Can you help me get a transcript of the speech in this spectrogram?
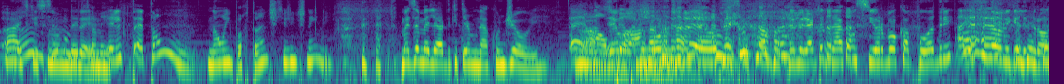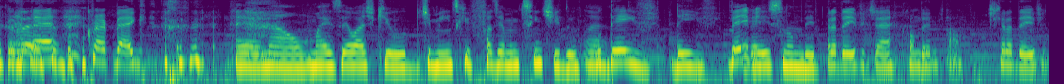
Ah, Ah, esqueci não o nome dele, também. Ele é tão não importante que a gente nem liga. Mas é melhor do que terminar com Joey. É, não, eu pelo amor de Deus. É melhor terminar com o senhor Boca Podre. É esse nome que ele troca, né? É, crap bag. É, não, mas eu acho que o de Minsk fazia muito sentido. É. O Dave, Dave. David? Era esse o nome dele. Era David, é, com dele no final. Acho que era David.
